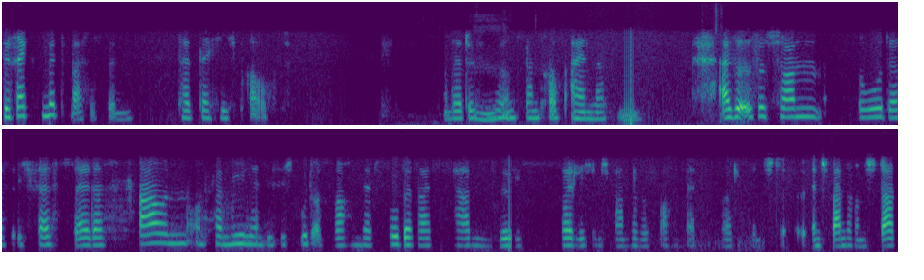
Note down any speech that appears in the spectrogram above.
direkt mit, was es denn tatsächlich braucht. Und da dürfen mhm. wir uns dann drauf einlassen. Also ist es schon so, dass ich feststelle, dass Frauen und Familien, die sich gut aufs Wochenbett vorbereitet haben, wirklich deutlich entspannteres Wochenbett, deutlich entspannteren Start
